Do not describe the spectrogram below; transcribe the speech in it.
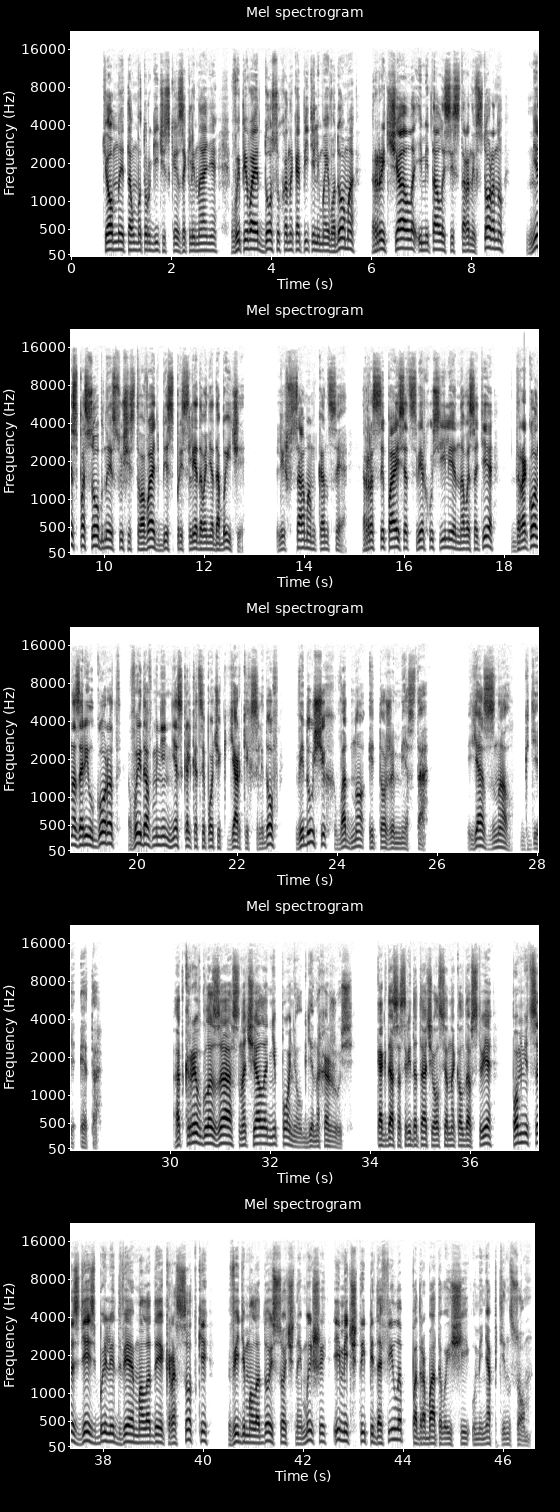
Темное тауматургическое заклинание, выпивая досуха накопители моего дома — рычала и металась из стороны в сторону, не способная существовать без преследования добычи. Лишь в самом конце, рассыпаясь от сверхусилия на высоте, дракон озарил город, выдав мне несколько цепочек ярких следов, ведущих в одно и то же место. Я знал, где это. Открыв глаза, сначала не понял, где нахожусь. Когда сосредотачивался на колдовстве, помнится, здесь были две молодые красотки в виде молодой сочной мыши и мечты педофила, подрабатывающей у меня птенцом.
